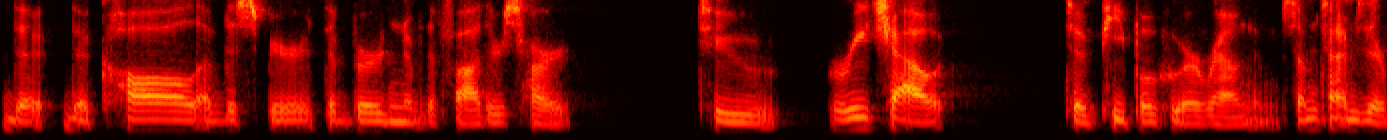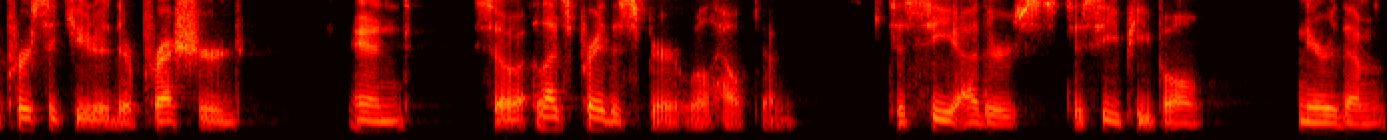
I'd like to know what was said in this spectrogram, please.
the the call of the spirit the burden of the father's heart to reach out to people who are around them. Sometimes they're persecuted, they're pressured. And so let's pray the Spirit will help them to see others, to see people near them.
